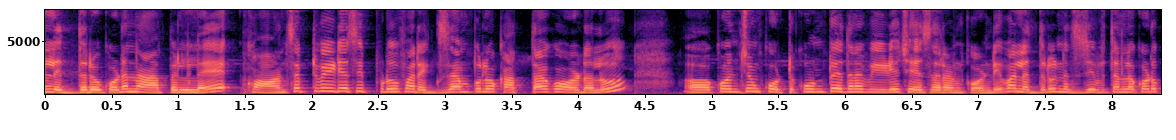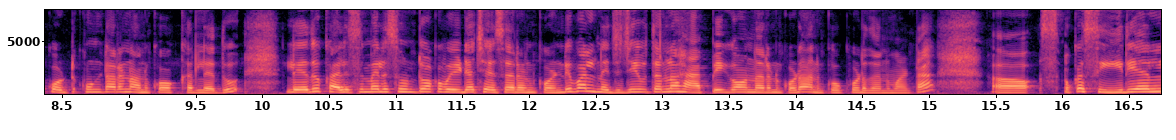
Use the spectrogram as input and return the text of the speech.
వాళ్ళిద్దరూ కూడా నా పిల్లలే. కాన్సెప్ట్ వీడియోస్ ఇప్పుడు ఫర్ ఎగ్జాంపుల్ ఒక అత్త కోడలు కొంచెం కొట్టుకుంటూ ఏదైనా వీడియో చేశారనుకోండి వాళ్ళిద్దరూ నిజ జీవితంలో కూడా కొట్టుకుంటారని అనుకోక్కర్లేదు. లేదు కలిసిమెలిసి ఉంటూ ఒక వీడియో చేశారనుకోండి వాళ్ళు నిజ జీవితంలో హ్యాపీగా ఉన్నారని కూడా అనుకోకూడదు అనమాట ఒక సీరియల్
